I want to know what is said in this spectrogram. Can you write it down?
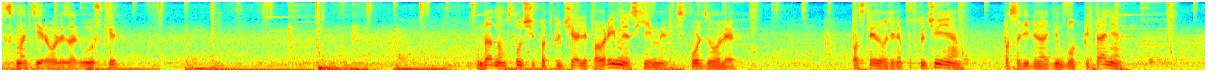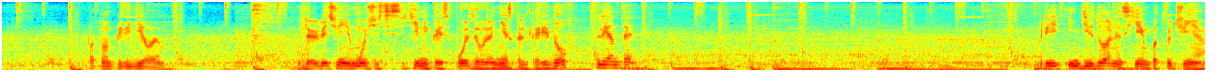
Смонтировали заглушки. В данном случае подключали по временной схеме, использовали последовательное подключение, посадили на один блок питания, потом переделаем. Для увеличения мощности светильника использовали несколько рядов ленты. При индивидуальной схеме подключения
